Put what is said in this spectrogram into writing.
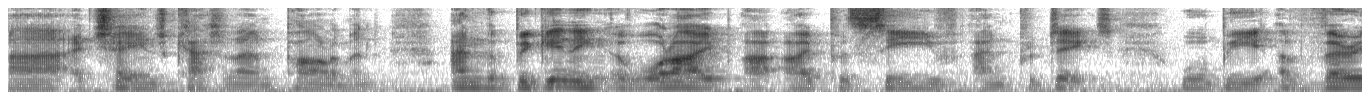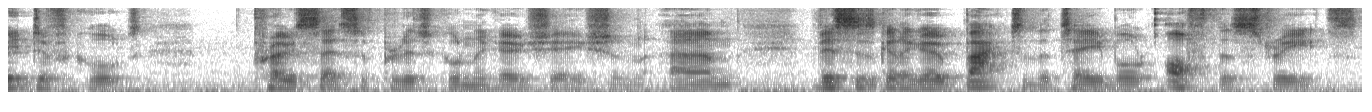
uh, a changed Catalan parliament, and the beginning of what I, I, I perceive and predict will be a very difficult process of political negotiation. Um, this is going to go back to the table, off the streets,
